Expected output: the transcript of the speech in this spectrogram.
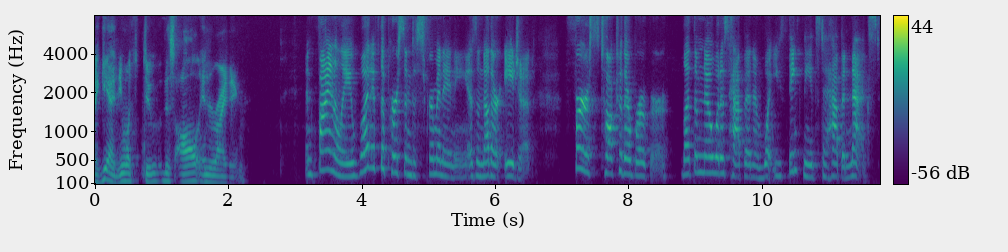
Again, you want to do this all in writing. And finally, what if the person discriminating is another agent? First, talk to their broker. Let them know what has happened and what you think needs to happen next.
